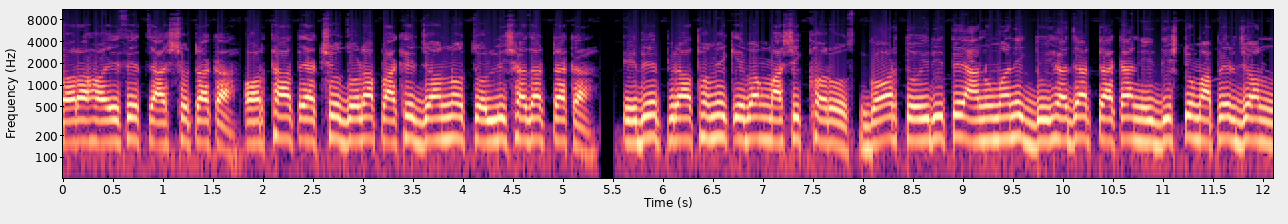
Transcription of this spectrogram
ধরা হয়েছে চারশো টাকা। অর্থাৎ একশো জোড়া পাখির জন্য চল্লিশ হাজার টাকা। এদের প্রাথমিক এবং মাসিক খরচ। গড় তৈরিতে আনুমানিক দুই হাজার টাকা নির্দিষ্ট মাপের জন্য।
